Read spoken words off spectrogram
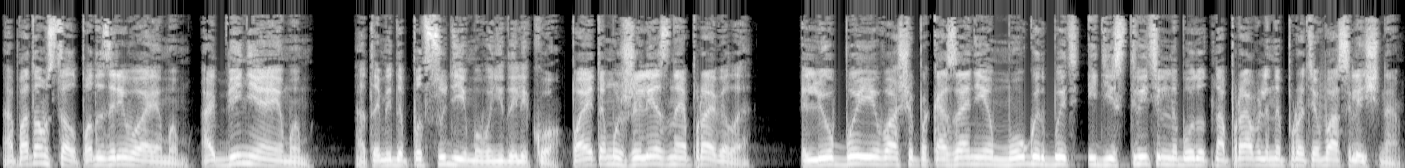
а потом стал подозреваемым, обвиняемым, а там и до подсудимого недалеко. Поэтому железное правило. Любые ваши показания могут быть и действительно будут направлены против вас лично.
